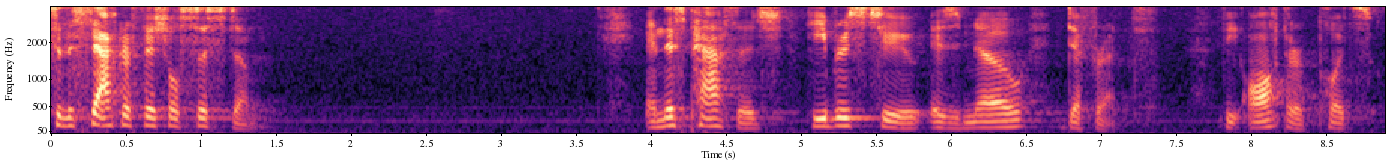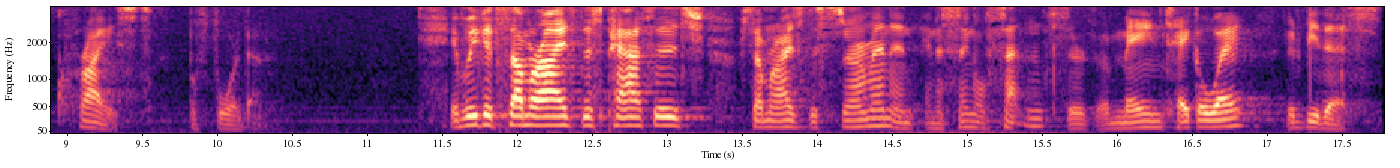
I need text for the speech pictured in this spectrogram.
to the sacrificial system. In this passage, Hebrews 2 is no different. The author puts Christ before them. If we could summarize this passage, summarize this sermon in, in a single sentence or a main takeaway, it would be this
